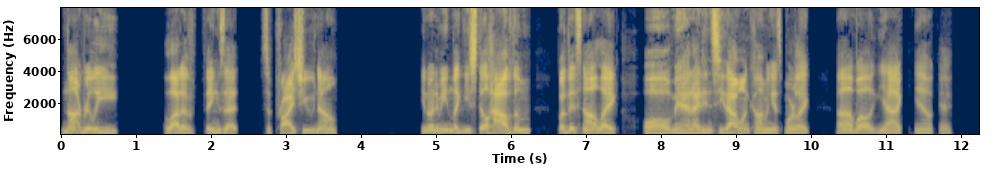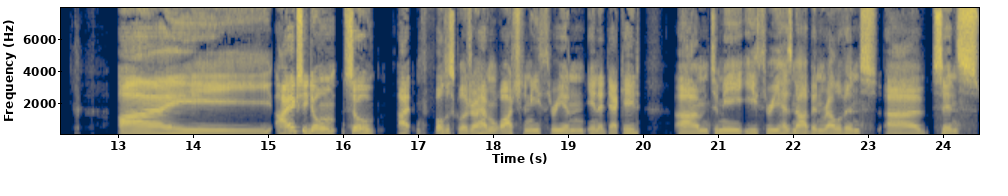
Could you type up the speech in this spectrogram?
not really a lot of things that surprise you now. You know what I mean? Like you still have them, but it's not like, oh man, I didn't see that one coming. It's more like, oh well, yeah, yeah, okay. I I actually don't. So, I full disclosure, I haven't watched an E3 in in a decade. Um, to me, E3 has not been relevant uh, since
